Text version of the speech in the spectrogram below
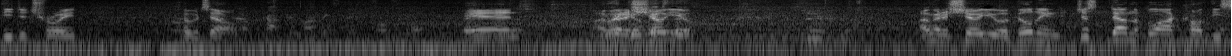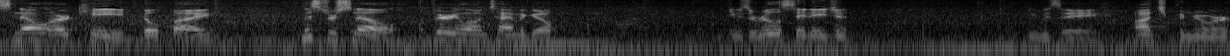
the Detroit Hotel. And I'm going to show you I'm going to show you a building just down the block called the Snell Arcade, built by Mr. Snell a very long time ago. He was a real estate agent. He was a entrepreneur.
